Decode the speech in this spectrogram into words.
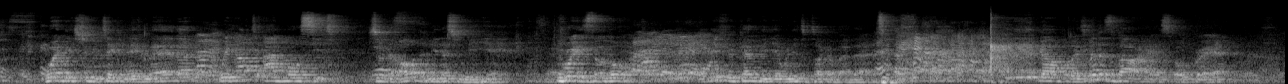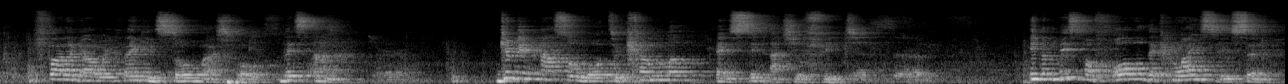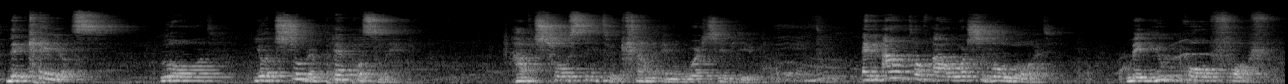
where they should be taking. Amen. We have to add more seats so that all the leaders will be here. Praise the Lord. And if you can't be here, we need to talk about that. God bless. Let us bow our heads for prayer. Father God, we thank you so much for this honor. Giving us, oh Lord, to come and sit at your feet. In the midst of all the crisis and the chaos, Lord, your children purposely have chosen to come and worship you. And out of our worship, oh Lord, may you pour forth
